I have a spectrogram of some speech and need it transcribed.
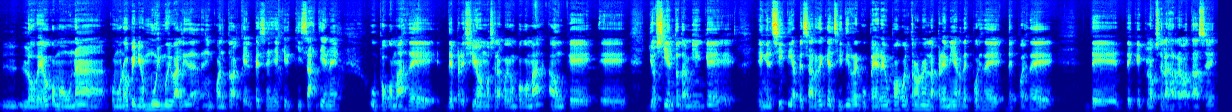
lo veo como una, como una opinión muy, muy válida en cuanto a que el PSG quizás tiene un poco más de, presión o se la juega un poco más, aunque eh, yo siento también que en el City, a pesar de que el City recupere un poco el trono en la Premier después de, después de, que Klopp se las arrebatase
